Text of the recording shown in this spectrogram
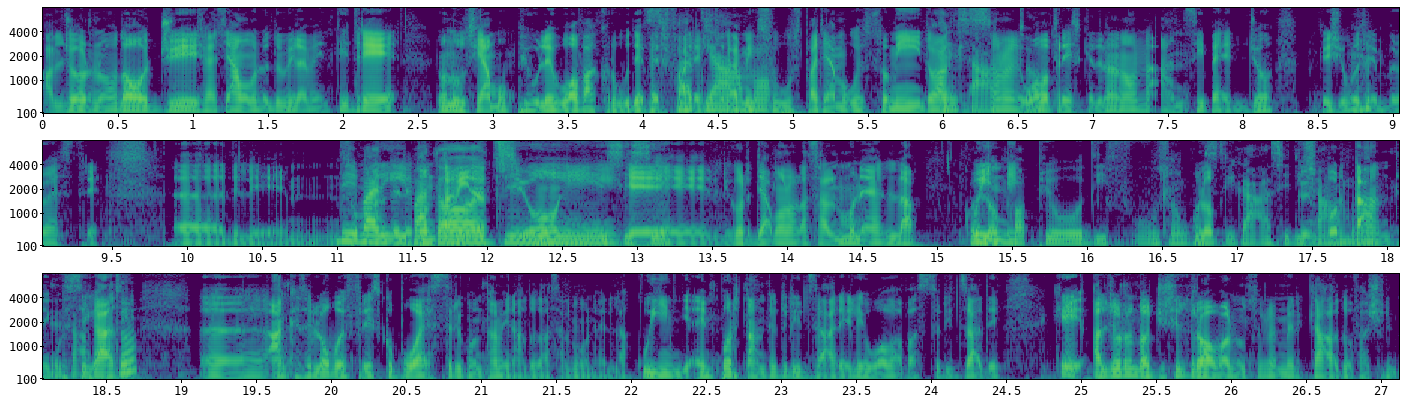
al giorno d'oggi, cioè siamo nel 2023, non usiamo più le uova crude per fare il Sfatiamo. tiramisù, sfatiamo questo mito, anche se sono le Esatto. uova fresche della nonna, anzi peggio, perché ci potrebbero essere eh, delle, insomma, delle contaminazioni sì, che ricordiamo no, la salmonella. Quello Quindi, un po' più diffuso in questi casi, più diciamo. importante in questi Esatto. casi, eh, anche se l'uovo è fresco, può essere contaminato da salmonella. Quindi è importante utilizzare le uova pastorizzate che al giorno d'oggi si trovano al supermercato facil-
